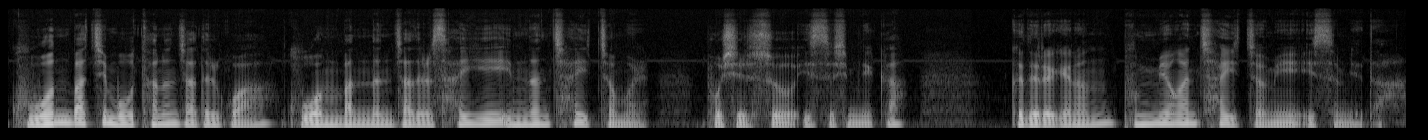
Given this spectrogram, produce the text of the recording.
구원받지 못하는 자들과 구원받는 자들 사이에 있는 차이점을 보실 수 있으십니까? 그들에게는 분명한 차이점이 있습니다.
